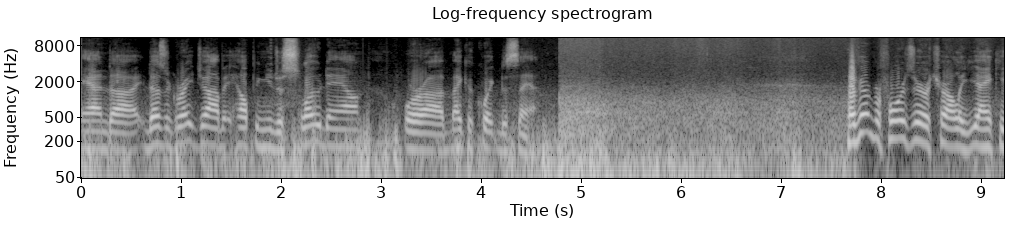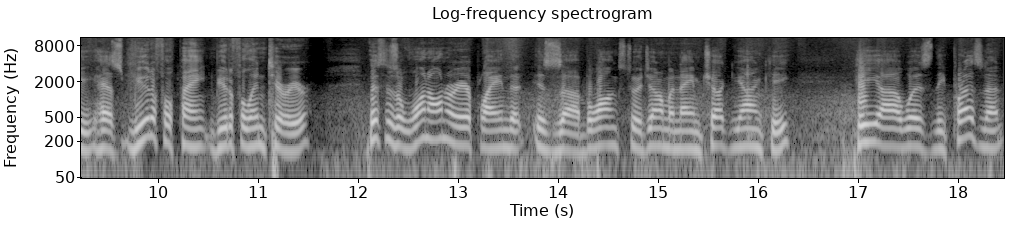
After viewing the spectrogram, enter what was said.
and uh, it does a great job at helping you to slow down or uh, make a quick descent. November 40 Charlie Yankee has beautiful paint, beautiful interior. This is a one-owner airplane that is uh, belongs to a gentleman named Chuck Yankee. He uh, was the president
